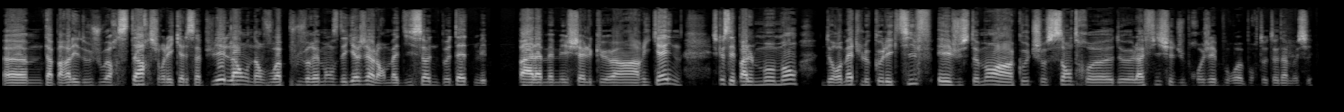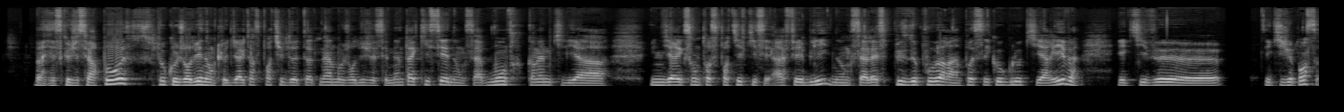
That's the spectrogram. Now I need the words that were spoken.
tu as parlé de joueurs stars sur lesquels s'appuyer. Là, on n'en voit plus vraiment se dégager. Alors Madison peut-être, mais à la même échelle qu'un Harry Kane. Est-ce que c'est pas le moment de remettre le collectif et justement un coach au centre de l'affiche et du projet pour, pour Tottenham aussi? Bah, c'est ce que j'espère pour eux, surtout qu'aujourd'hui, donc le directeur sportif de Tottenham, aujourd'hui, je sais même pas qui c'est, donc ça montre quand même qu'il y a une direction sportive qui s'est affaiblie, donc ça laisse plus de pouvoir à un Postecoglou qui arrive et qui veut et qui, je pense,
